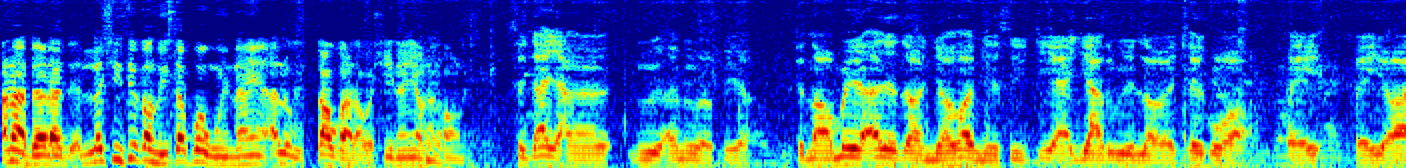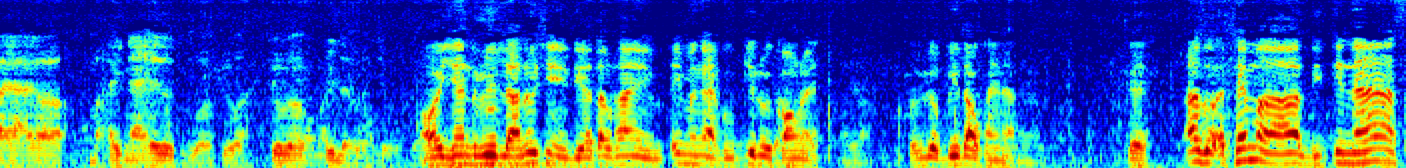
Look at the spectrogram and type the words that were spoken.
အဲ့ဒါဒါလက်ရှိစစ်ကောင်စီတပ်ဖွဲ့ဝင်တိုင်းအဲ့လိုတောက်ကြတာပေါ့ရှင်းတန်းရောက်နေကောင်းတယ်စကြရလူအမျိုးပဲပေးကျွန်တော်မေးအဲ့တော့ညောကမျက်စိကြည့်ရရသူတွေလောချက်ခေါ်ပဲပဲရရကမအိမ်နိုင်ဟဲ့လို့သူကပြောပြောပြီးလည်းပဲကျိုးဩရန်သူတွေလာလို့ရှိရင်ဒီကတောက်ထားရင်အိမ်မငတ်ဘူးပြစ်လို့ကောင်းတယ်ဆိုပြီးတော့ပေးတောက်ခိုင်းတာကဲအဲ့ဆိုအထက်မှာဒီတင်တန်းအစ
